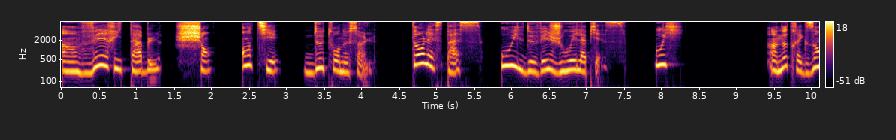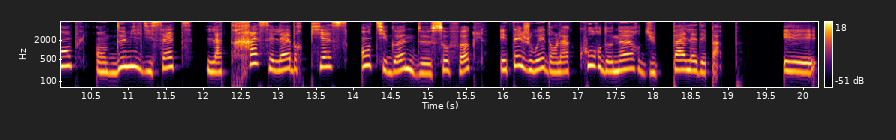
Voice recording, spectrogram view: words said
un véritable champ entier de tournesols dans l'espace où il devait jouer la pièce. Oui. Un autre exemple, en 2017, la très célèbre pièce Antigone de Sophocle était jouée dans la cour d'honneur du Palais des Papes. Et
